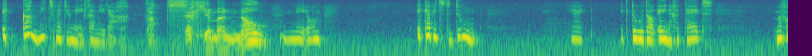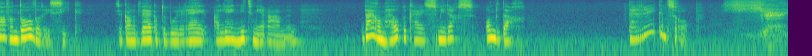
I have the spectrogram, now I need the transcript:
ik kan niet met u mee vanmiddag. Wat zeg je me nou? Nee, oom. Ik heb iets te doen. Ja, ik, ik doe het al enige tijd. Mevrouw van Dolder is ziek. Ze kan het werk op de boerderij alleen niet meer aan. En daarom help ik haar smiddags om de dag. Daar rekent ze op. Jij,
